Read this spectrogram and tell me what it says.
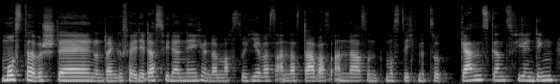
Muster bestellen und dann gefällt dir das wieder nicht und dann machst du hier was anders, da was anders und musst dich mit so ganz, ganz vielen Dingen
